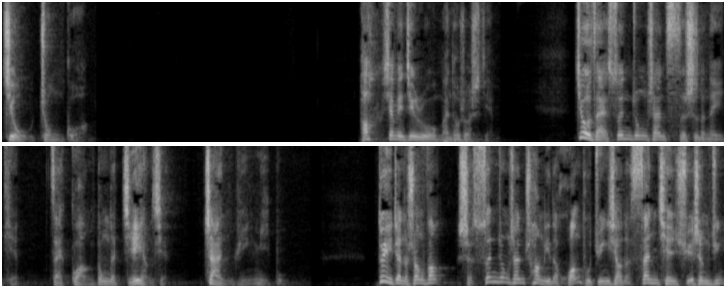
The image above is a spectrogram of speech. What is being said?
救中国。”好，下面进入馒头说时间。就在孙中山辞世的那一天，在广东的揭阳县，战云密布。对战的双方是孙中山创立的黄埔军校的三千学生军，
